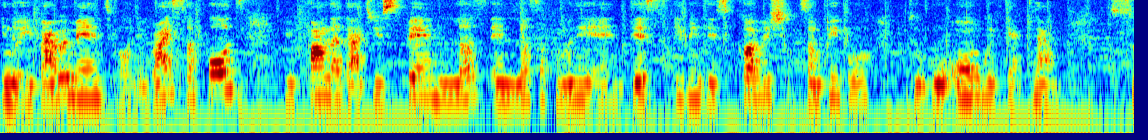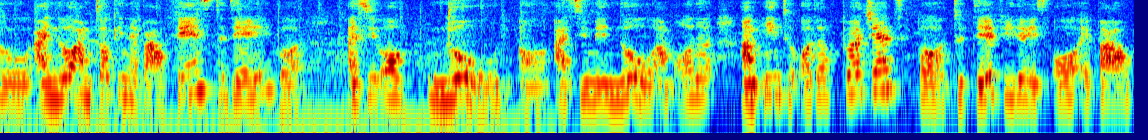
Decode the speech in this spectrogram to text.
you know environment or the right support. You found out that you spend lots and lots of money and this even discourage some people to go on with their plan. So i know i'm talking about fans today but as you all know or as you may know i'm other i'm into other projects but today's video is all about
